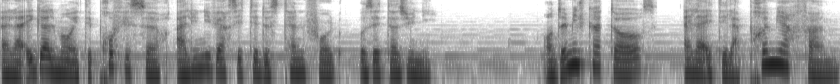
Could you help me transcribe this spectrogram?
elle a également été professeure à l'université de Stanford aux États-Unis. En 2014, elle a été la première femme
